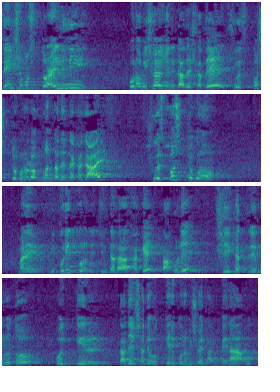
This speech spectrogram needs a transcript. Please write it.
যেই সমস্ত আইলমি কোনো বিষয়ে যদি তাদের সাথে সুস্পষ্ট কোনো লঙ্ঘন তাদের দেখা যায়, সুস্পষ্ট কোনো মানে বিপরীত কোনো চিন্তাধারা থাকে, তাহলে সেই ক্ষেত্রে মূলত ঐক্যের, তাদের সাথে ঐক্যের কোনো বিষয় থাকবে না, ঐক্য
